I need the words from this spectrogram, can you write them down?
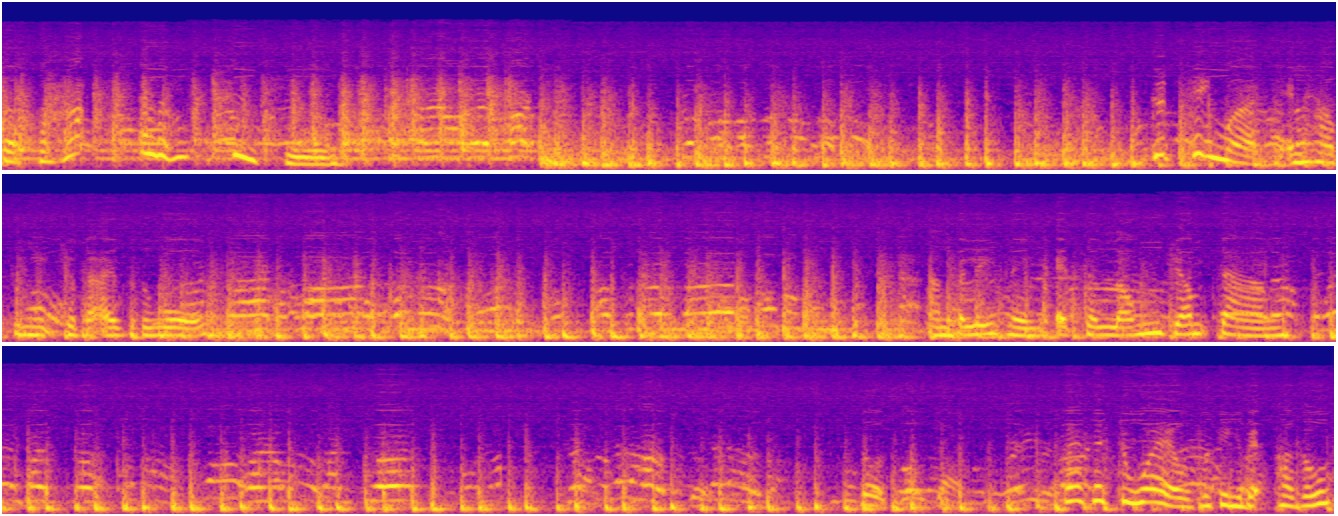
But perhaps a little too keen. Teamwork in helping each other over the wall. And believe me, it's a long jump down. There's Mr. Wales looking a bit puzzled.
